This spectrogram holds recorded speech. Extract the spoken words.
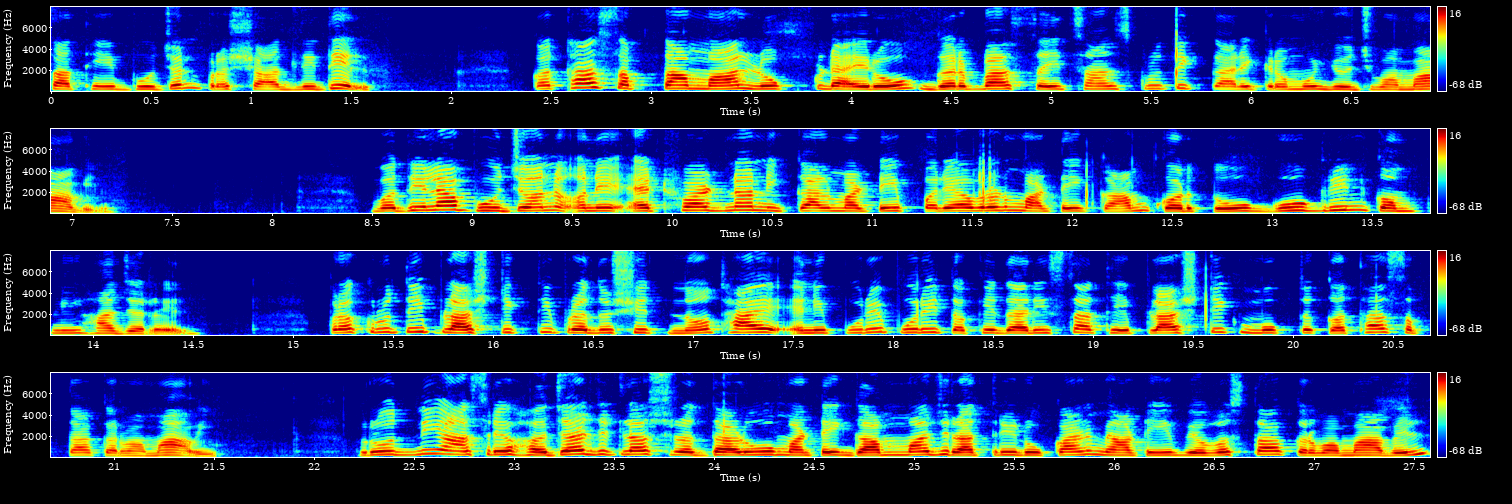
સાથે ભોજન પ્રસાદ લીધેલ. કથા સપ્તાહમાં લોક ડાયરો ગરબા સહિત સાંસ્કૃતિક કાર્યક્રમો યોજવામાં આવેલ. વધેલા ભોજન અને એઠવાડના નિકાલ માટે પર્યાવરણ માટે કામ કરતો ગો ગ્રીન કંપની હાજર રહેલ. પ્રકૃતિ પ્લાસ્ટિકથી પ્રદૂષિત ન થાય એની પૂરેપૂરી તકેદારી સાથે પ્લાસ્ટિક મુક્ત કથા સપ્તાહ કરવામાં આવી. રોજની આશરે હજાર જેટલા શ્રદ્ધાળુઓ માટે ગામમાં જ રાત્રિ રોકાણ માટે વ્યવસ્થા કરવામાં આવેલ.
